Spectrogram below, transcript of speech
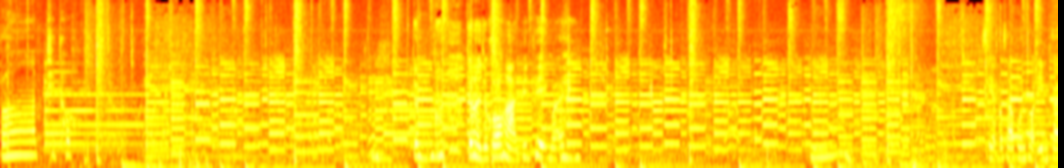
ปาทิโทจนจนหน่อยจะคอหารปิดเพลงไว้เสียภาษาคนถอดเอ็นไก่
